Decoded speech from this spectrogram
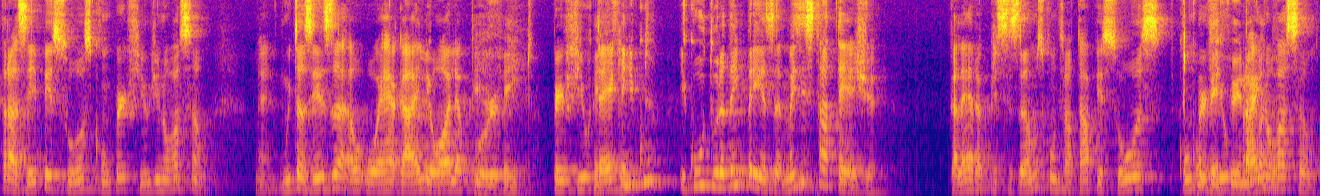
trazer pessoas com perfil de inovação. Né? Muitas vezes o RH ele olha por Perfeito. perfil Perfeito. técnico e cultura da empresa, mas estratégia. Galera, precisamos contratar pessoas com, com perfil, perfil para inovação.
